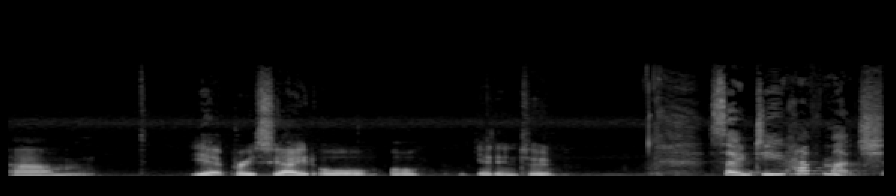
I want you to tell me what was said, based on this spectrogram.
um, yeah appreciate or or get into. So, do you have much?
